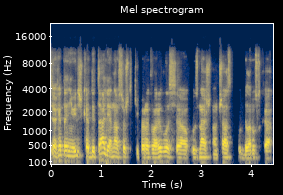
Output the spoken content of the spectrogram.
Гэта невялічкая деталь она все ж таки ператварылася у значную частку беларуска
